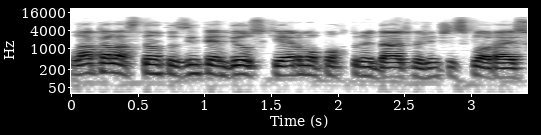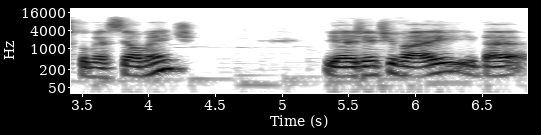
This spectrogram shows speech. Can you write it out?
Lá pelas tantas entendeu-se que era uma oportunidade para a gente explorar isso comercialmente. E a gente vai dar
